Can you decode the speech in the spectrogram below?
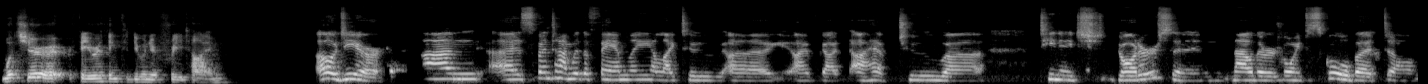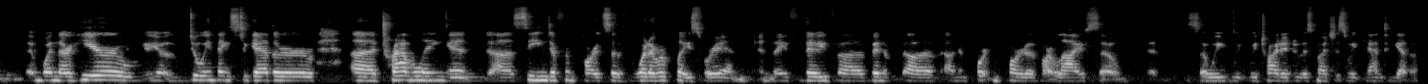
What's your favorite thing to do in your free time? Oh dear. Um, I spend time with the family. I like to. Uh, I've got. I have two. Uh, teenage daughters, and now they're going to school. But um, when they're here, you know, doing things together, uh, traveling, and uh, seeing different parts of whatever place we're in, and they've they've uh, been a, uh, an important part of our lives. So, so we, we we try to do as much as we can together.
